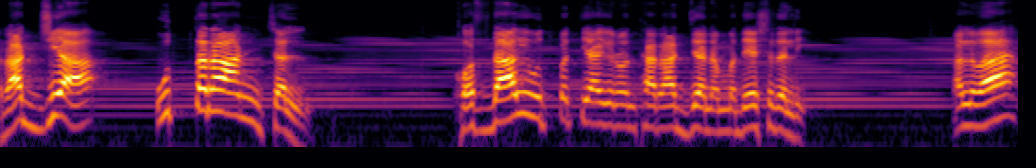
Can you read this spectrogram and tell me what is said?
ರಾಜ್ಯ ಉತ್ತರಾಂಚಲ್. ಹೊಸದಾಗಿ ಉತ್ಪತ್ತಿಯಾಗಿರುವಂತಹ ರಾಜ್ಯ ನಮ್ಮ ದೇಶದಲ್ಲಿ. ಅಲ್ವಾ?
